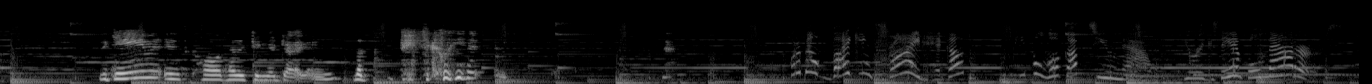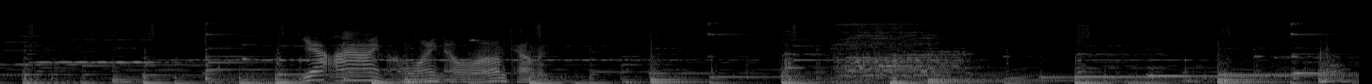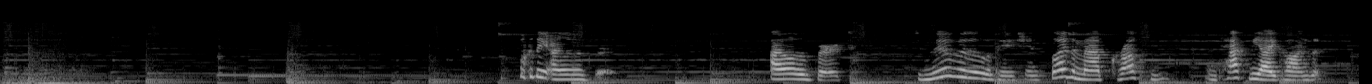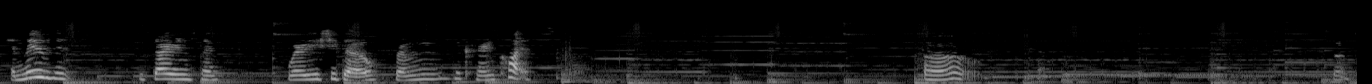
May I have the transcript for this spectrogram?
the game is called How to Train Your Dragon. That's basically it. What about Viking pride, Hiccup? People look up to you now. Your example matters. Yeah, I know, I know. I'm coming. Look at the Island of Berk. Isle of Berk. To move to the location, slide the map across and tap the icons and move to the starting point where you should go from the current quest. Oh. So.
